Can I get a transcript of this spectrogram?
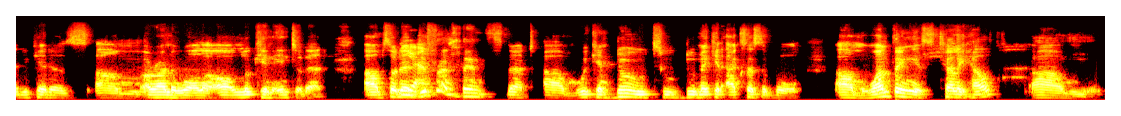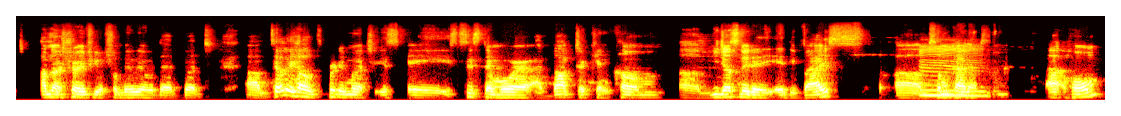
educators um, around the world are all looking into that. Um, so there are different things that um, we can do to do make it accessible. Um, one thing is telehealth. Um, I'm not sure if you're familiar with that, but telehealth pretty much is a system where a doctor can come. you just need a, a device, mm. some kind of mm. at home,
